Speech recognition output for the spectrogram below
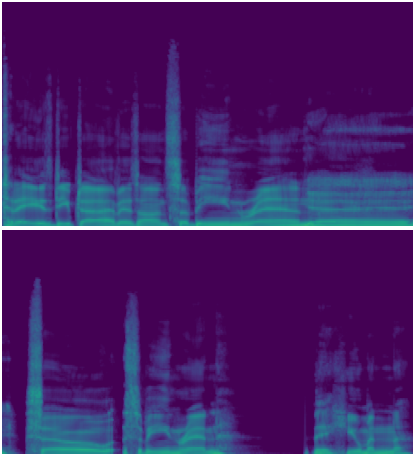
today's deep dive is on Sabine Wren. Yay! So, Sabine Wren, the human,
